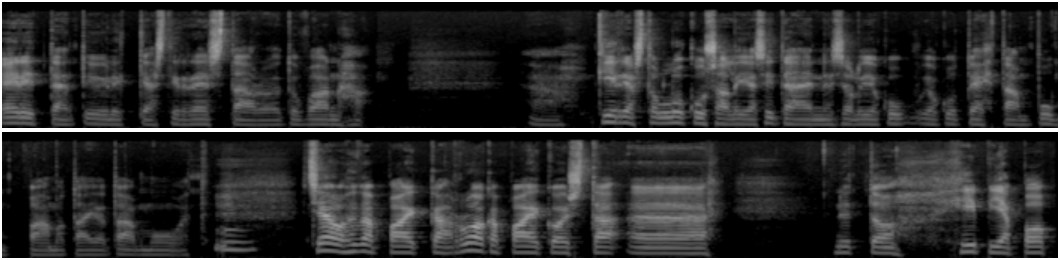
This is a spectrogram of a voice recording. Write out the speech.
erittäin tyylikkäästi restauroitu vanha ää, kirjaston lukusali ja sitä ennen se oli joku, joku tehtaan pumppaamo tai jotain muu. Että Mm. se on hyvä paikka. Ruokapaikoista ää, nyt on Hip ja Pop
